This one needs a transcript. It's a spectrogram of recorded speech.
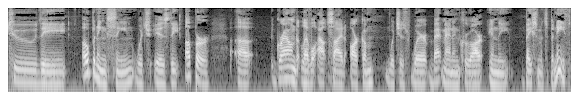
to the opening scene, which is the upper uh, ground level outside Arkham, which is where Batman and crew are in the basements beneath.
